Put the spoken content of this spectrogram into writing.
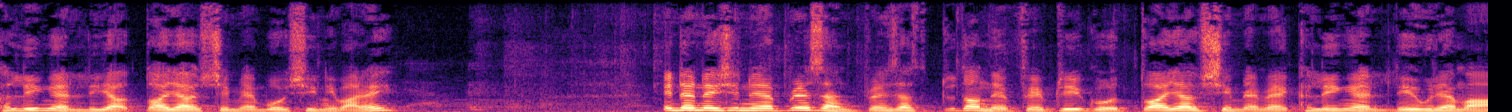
ကလေးငယ်၄ယောက်တွားရောက်ရှင်ပြိုင်ဖို့ရှိနေပါတယ်။ International Prince and Princess 2050ကိုတွားရောက်ရှင်ပြိုင်မဲ့ကလေးငယ်၄ဦးထဲမှာ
